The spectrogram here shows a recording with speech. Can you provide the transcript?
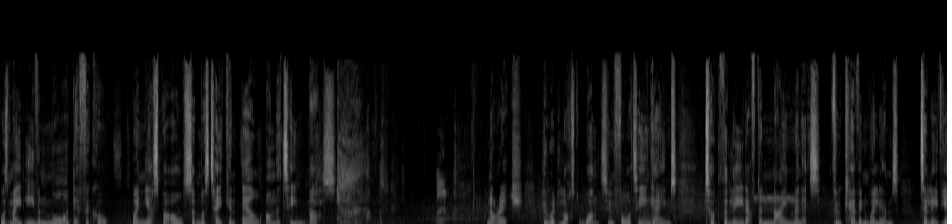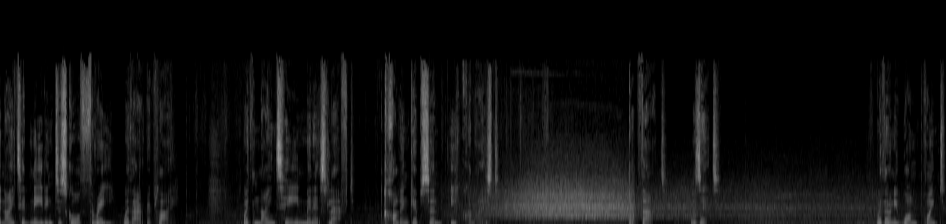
was made even more difficult when Jesper Olsen was taken ill on the team bus. Norwich, who had lost once in 14 games, took the lead after nine minutes through Kevin Williams to leave United needing to score three without reply. With 19 minutes left, Colin Gibson equalised. But that was it. With only one point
